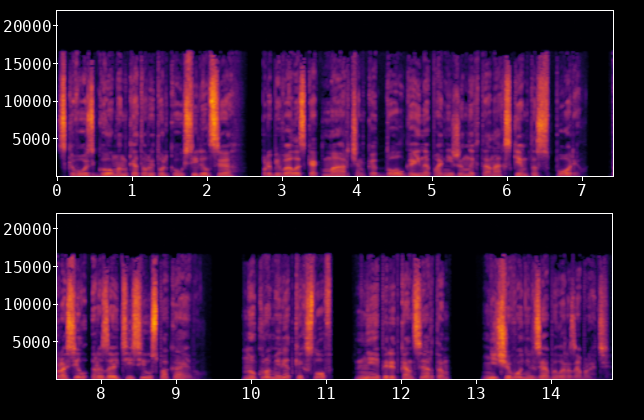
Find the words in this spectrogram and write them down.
Сквозь гомон, который только усилился, пробивалась, как Марченко, долго и на пониженных тонах с кем-то спорил, просил разойтись и успокаивал. Но кроме редких слов, не перед концертом ничего нельзя было разобрать.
